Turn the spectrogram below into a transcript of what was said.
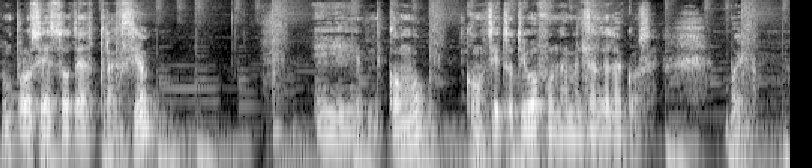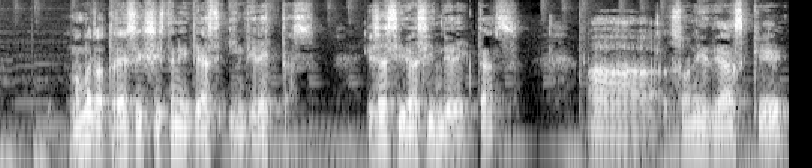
un proceso de abstracción eh, como constitutivo fundamental de la cosa. Bueno, número tres, existen ideas indirectas. Esas ideas indirectas ah, son ideas que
